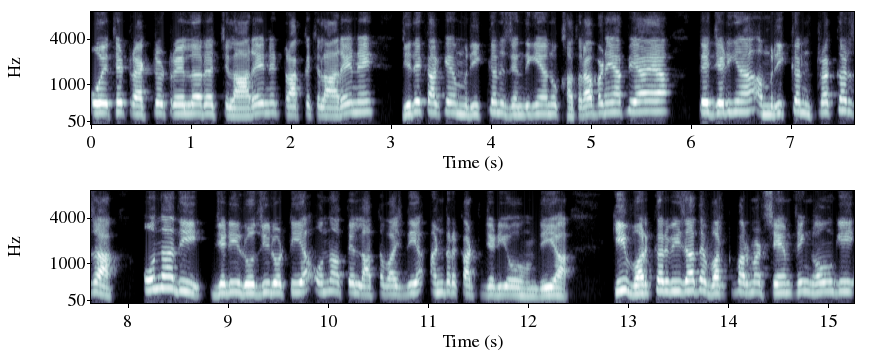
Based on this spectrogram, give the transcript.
ਉਹ ਇੱਥੇ ਟਰੈਕਟਰ ਟ੍ਰੇਲਰ ਚਲਾ ਰਹੇ ਨੇ ਟਰੱਕ ਚਲਾ ਰਹੇ ਨੇ, ਜਿਹਦੇ ਕਰਕੇ ਅਮਰੀਕਨ ਜ਼ਿੰਦਗੀਆਂ ਨੂੰ ਖਤਰਾ ਬਣਿਆ ਪਿਆ ਆ ਤੇ ਜਿਹੜੀਆਂ ਅਮਰੀਕਨ ਟਰੱਕਰਸ ਆ, ਉਹਨਾਂ ਦੀ ਜਿਹੜੀ ਰੋਜ਼ੀ ਰੋਟੀ ਆ, ਉਹਨਾਂ ਉੱਤੇ ਲੱਤ ਵੱਜਦੀ ਆ ਅੰਡਰਕਟ ਜਿਹੜੀ ਉਹ ਹੁੰਦੀ ਆ। ਕੀ ਵਰਕਰ ਵੀਜ਼ਾ ਤੇ ਵਰਕ ਪਰਮਿਟ ਸੇਮ ਥਿੰਗ ਹੋਊਗੀ?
